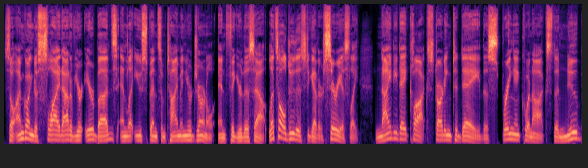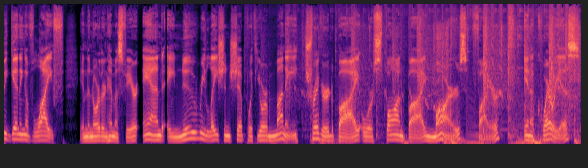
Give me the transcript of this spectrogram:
So I'm going to slide out of your earbuds and let you spend some time in your journal and figure this out. Let's all do this together, seriously. 90 day clock starting today, the spring equinox, the new beginning of life in the Northern Hemisphere, and a new relationship with your money triggered by or spawned by Mars, fire, in Aquarius,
